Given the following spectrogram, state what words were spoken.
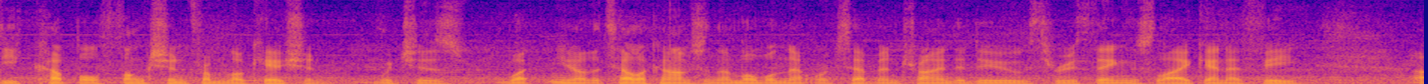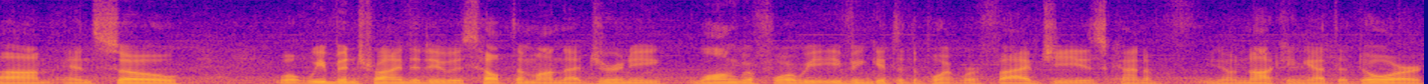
decouple function from location, which is what you know, the telecoms and the mobile networks have been trying to do through things like NFV. Um, and so, what we've been trying to do is help them on that journey long before we even get to the point where 5G is kind of you know, knocking at the door,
